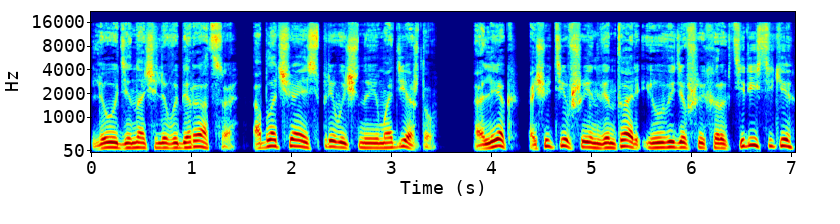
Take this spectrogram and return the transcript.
Люди начали выбираться, облачаясь в привычную им одежду. Олег, ощутивший инвентарь и увидевший характеристики,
